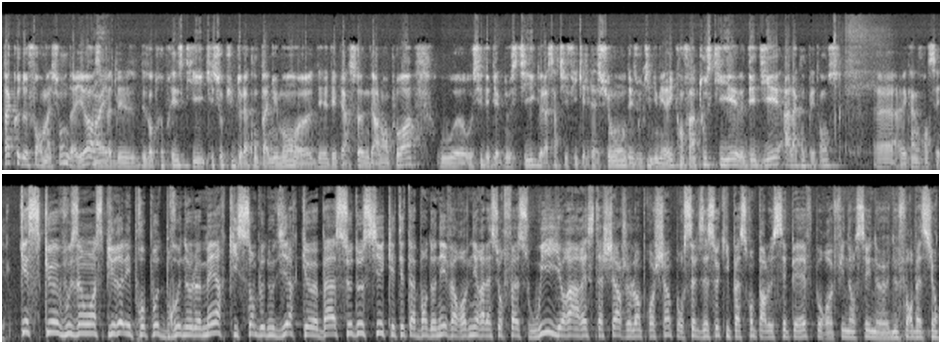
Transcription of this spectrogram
pas que de formation d'ailleurs, c'est pas des, des, entreprises qui, qui s'occupent de l'accompagnement euh, des, des, personnes vers l'emploi ou aussi des diagnostics, de la certification, des outils numériques, enfin tout ce qui est dédié à la compétence euh, avec un grand C. Qu'est-ce que vous ont inspiré les propos de Bruno Le Maire qui semble nous dire que bah, ce dossier qui était abandonné va revenir à la surface? Oui, il y aura un reste à charge l'an prochain pour celles et ceux qui passeront par le CPF pour euh, financer une, formation.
